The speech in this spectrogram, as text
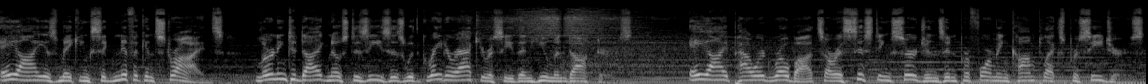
AI is making significant strides, learning to diagnose diseases with greater accuracy than human doctors. AI-powered robots are assisting surgeons in performing complex procedures.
